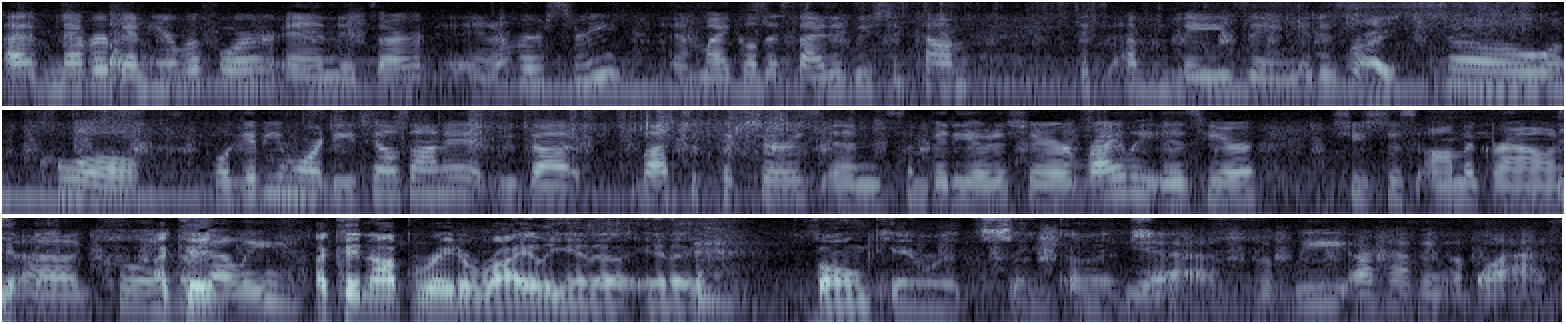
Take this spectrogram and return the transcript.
I've never been here before and it's our anniversary and Michael decided we should come. It's amazing. It is Right. so cool. We'll give you more details on it. We've got lots of pictures and some video to share. Riley is here. She's just on the ground, Yeah. uh, cooling I her couldn't. belly. I couldn't operate a Riley and a and a phone camera at the same time. so. Yeah, but we are having a blast.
